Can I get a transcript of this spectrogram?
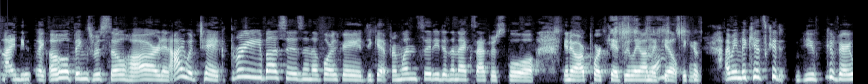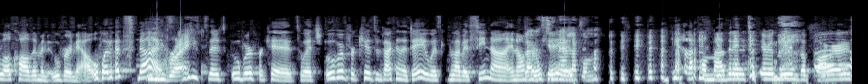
the 90s, like, oh, things were so hard. And I would take three buses in the fourth grade to get from one city to the next after school. You know, our poor kids, we lay on Yeah. the guilt because, I mean, the kids could, you could very well call them an Uber now. Well, that's nuts. Right. There's Uber for kids, which Uber for kids back in the day was La Vecina and all La her kids. la comadre. Yeah, la comadre took everybody to the park.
